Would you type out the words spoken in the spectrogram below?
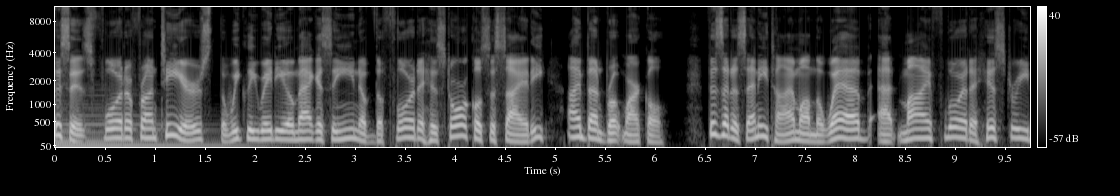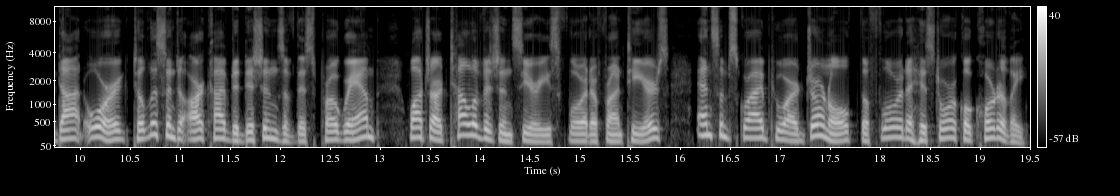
This is Florida Frontiers, the weekly radio magazine of the Florida Historical Society. I'm Ben Brotemarkle. Visit us anytime on the web at myfloridahistory.org to listen to archived editions of this program, watch our television series Florida Frontiers, and subscribe to our journal, the Florida Historical Quarterly.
